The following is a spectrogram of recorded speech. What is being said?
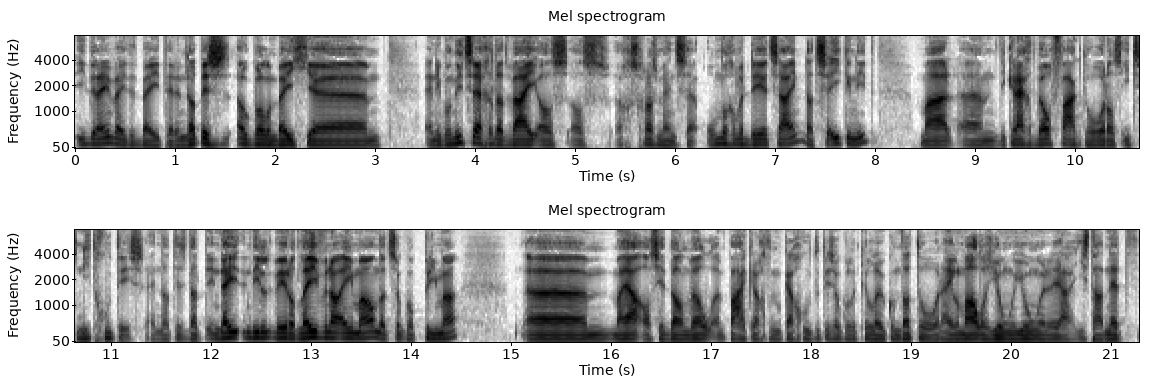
iedereen weet het beter. En dat is ook wel een beetje. ehm, en ik wil niet zeggen dat wij als, als, grasmensen ondergewaardeerd zijn. Dat zeker niet. Maar ehm, je krijgt het wel vaak te horen als iets niet goed is. En dat is dat in, in die wereld leven nou eenmaal. En dat is ook wel prima. Ehm, maar ja, als je dan wel een paar keer achter elkaar goed doet, is ook wel een keer leuk om dat te horen. Helemaal als jonge jongen. Ja, je staat net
